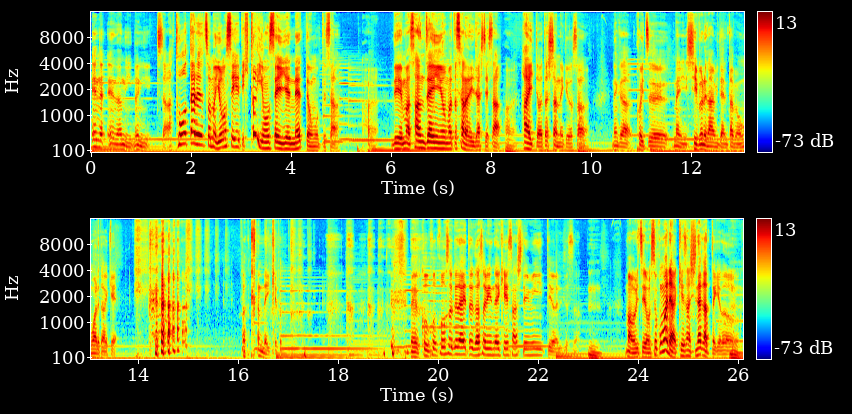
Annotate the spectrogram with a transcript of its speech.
えなえ何何?」ってさトータルその4000円って1人4000円ね？って思ってさ。はい。でまあ3000円をまたさらに出してさはい「はい」って渡したんだけどさ、はなんかこいつ何渋るなみたいな多分思われたわけ。わかんないけど。なんかここ高速代とガソリン代計算してみって言われてさ。うん。まあ別に俺そこまでは計算しなかったけど、うん。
